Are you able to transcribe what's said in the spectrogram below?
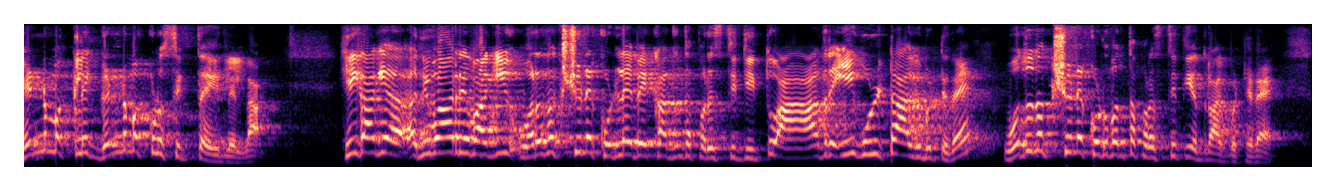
ಹೆಣ್ಣು ಮಕ್ಕಳಿಗೆ ಗಂಡು ಮಕ್ಕಳು ಸಿಗ್ತಾ ಇರಲಿಲ್ಲ. ಹೀಗಾಗಿ ಅನಿವಾರ್ಯವಾಗಿ ವರದಕ್ಷಿಣೆ ಕೊಡಲೇಬೇಕಾದಂಥ ಪರಿಸ್ಥಿತಿ ಇತ್ತು. ಆದರೆ ಈಗ ಉಲ್ಟಾ ಆಗಿಬಿಟ್ಟಿದೆ. ವಧುದಕ್ಷಿಣೆ ಕೊಡುವಂಥ ಪರಿಸ್ಥಿತಿ ಎದುರಾಗ್ಬಿಟ್ಟಿದೆ.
